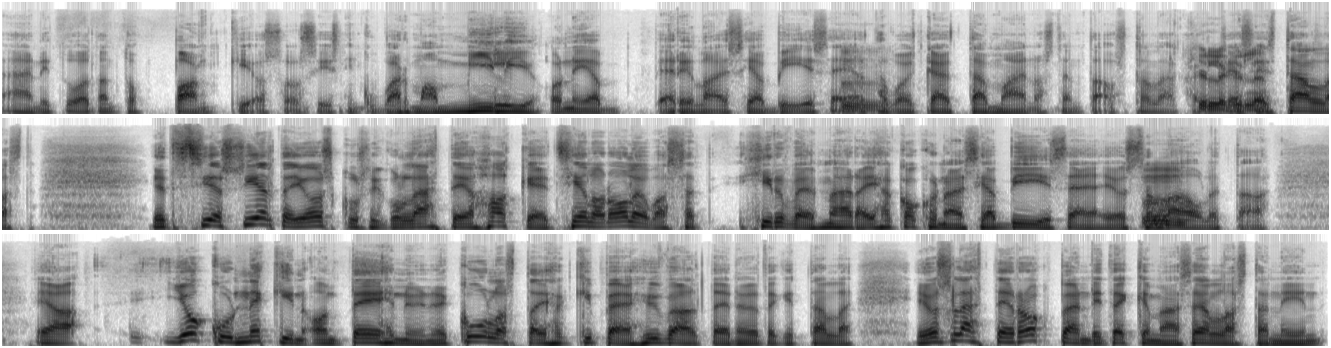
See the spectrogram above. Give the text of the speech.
äänituotantopankki, jossa on siis niin kuin varmaan miljoonia erilaisia biisejä, mm. joita voi käyttää mainosten taustalla ja Kyllä, kyllä. siis tällaista. Ja sieltä joskus niin kuin lähtee hakemaan, että siellä on olevassa hirveä määrä ihan kokonaisia biisejä, joissa mm. Lauletaan. Ja joku nekin on tehnyt, ne kuulostaa ihan kipeä hyvältä ja jotenkin tällä. Ja jos lähtee rockbändi tekemään sellaista, niin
